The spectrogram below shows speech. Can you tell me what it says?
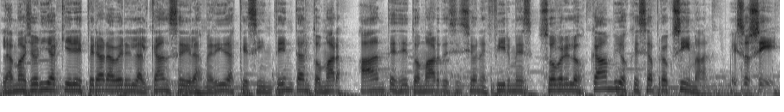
La mayoría quiere esperar a ver el alcance de las medidas que se intentan tomar antes de tomar decisiones firmes sobre los cambios que se aproximan. Eso sí,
